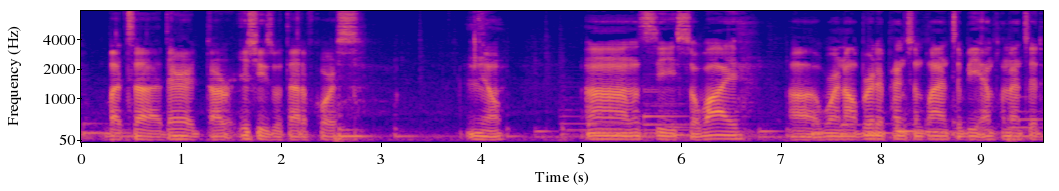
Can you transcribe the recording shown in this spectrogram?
But, uh, there are issues with that, of course. You know, uh, let's see. So why, uh, were an Alberta pension plan to be implemented?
